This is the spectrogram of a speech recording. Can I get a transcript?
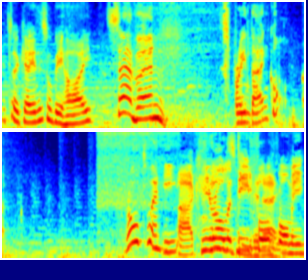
It's okay, this will be high. Seven! Sprained ankle? Roll 20. Uh, can you roll a hates me d4 today. for me?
